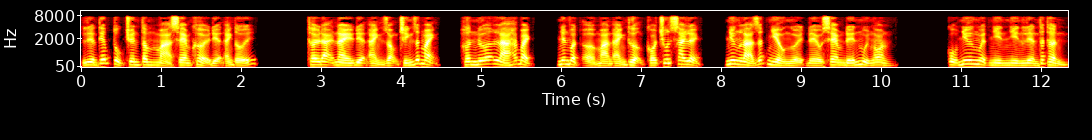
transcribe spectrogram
liền tiếp tục chuyên tâm mà xem khởi điện ảnh tới. Thời đại này điện ảnh giọng chính rất mạnh, hơn nữa là hắc bạch, nhân vật ở màn ảnh thượng có chút sai lệch, nhưng là rất nhiều người đều xem đến mùi ngon. Cổ như Nguyệt nhìn nhìn liền thất thần,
